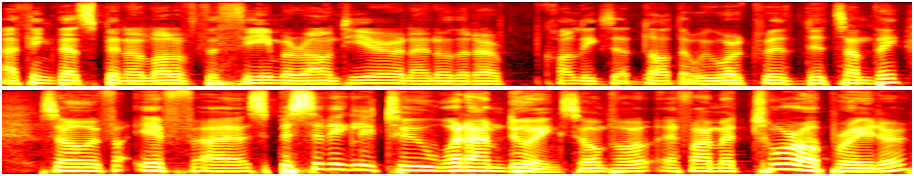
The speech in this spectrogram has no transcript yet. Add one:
I think that's been a lot of the theme around here, and I know that our colleagues at DOT that we worked with did something. So if, if uh, specifically to what I'm doing, so if I'm a tour operator,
